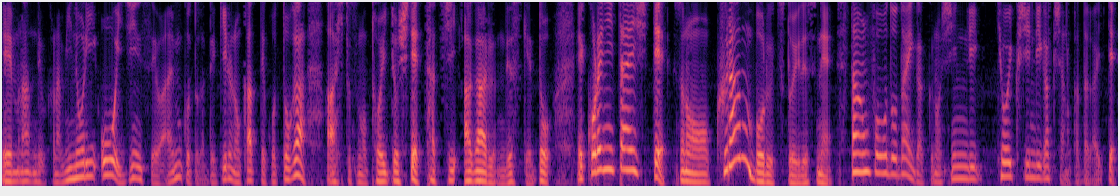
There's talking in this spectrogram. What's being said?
えー、なんていうかな、実り多い人生を歩むことができるのかってことが、あ一つの問いとして立ち上がるんですけど、えこれに対して、その、クランボルツというですね、スタンフォード大学の心理、教育心理学者の方がいて、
